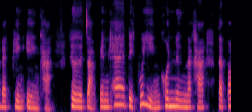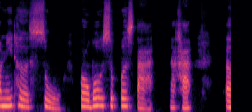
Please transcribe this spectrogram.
แบ็คพิงเองค่ะ เธอจากเป็นแค่เด็กผู้หญิงคนหนึ่งนะคะ แต่ตอนนี้เธอสู่ global superstar นะคะเอ่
